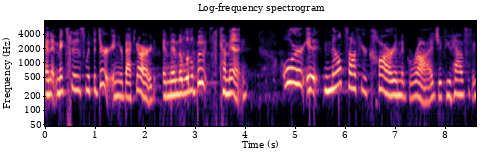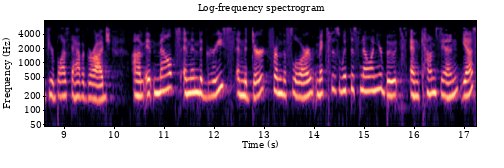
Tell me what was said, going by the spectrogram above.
and it mixes with the dirt in your backyard and then the little boots come in. Or it melts off your car in the garage if you have, if you're blessed to have a garage um, it melts, and then the grease and the dirt from the floor mixes with the snow on your boots and comes in. Yes,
